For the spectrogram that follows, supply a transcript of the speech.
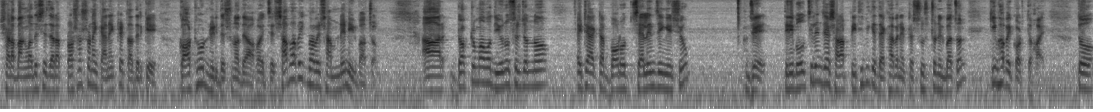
সারা বাংলাদেশে যারা প্রশাসনে কানেক্টেড তাদেরকে কঠোর নির্দেশনা দেওয়া হয়েছে। স্বাভাবিকভাবে সামনে নির্বাচন। আর ডক্টর মোহাম্মদ ইউনুসের জন্য এটা একটা বড় চ্যালেঞ্জিং ইস্যু যে তিনি বলছিলেন যে সারা পৃথিবীকে দেখাবেন একটা সুষ্ঠু নির্বাচন কীভাবে করতে হয়। তো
